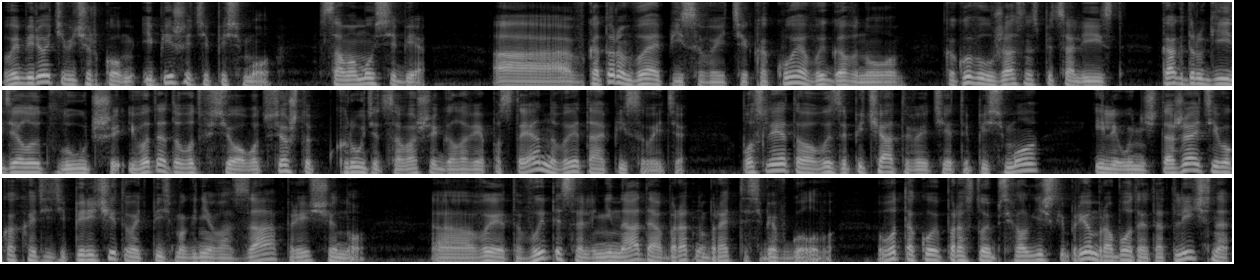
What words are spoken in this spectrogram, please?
Вы берете вечерком и пишете письмо самому себе – а, в котором вы описываете, какое вы говно, какой вы ужасный специалист, как другие делают лучше, и вот это вот все, вот все, что крутится в вашей голове постоянно, вы это описываете. После этого вы запечатываете это письмо или уничтожаете его, как хотите. Перечитывать письма гнева запрещено. А, вы это выписали, не надо обратно брать это себе в голову. Вот такой простой психологический прием работает отлично.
